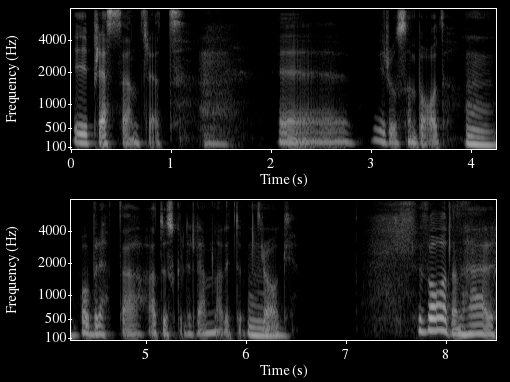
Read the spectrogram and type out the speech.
i presscentret eh, i Rosenbad mm. och berätta att du skulle lämna ditt uppdrag. Mm. Hur var den här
